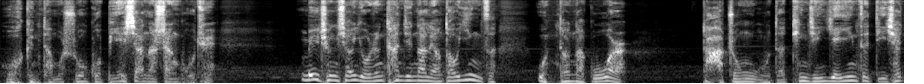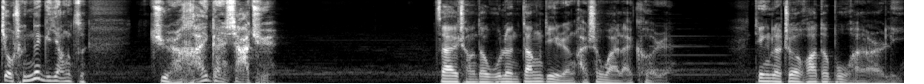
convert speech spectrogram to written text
我跟他们说过别下那山谷去，没成想有人看见那两道印子，闻到那股味儿。大中午的，听见夜莺在底下叫成那个样子，居然还敢下去！在场的无论当地人还是外来客人，听了这话都不寒而栗，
